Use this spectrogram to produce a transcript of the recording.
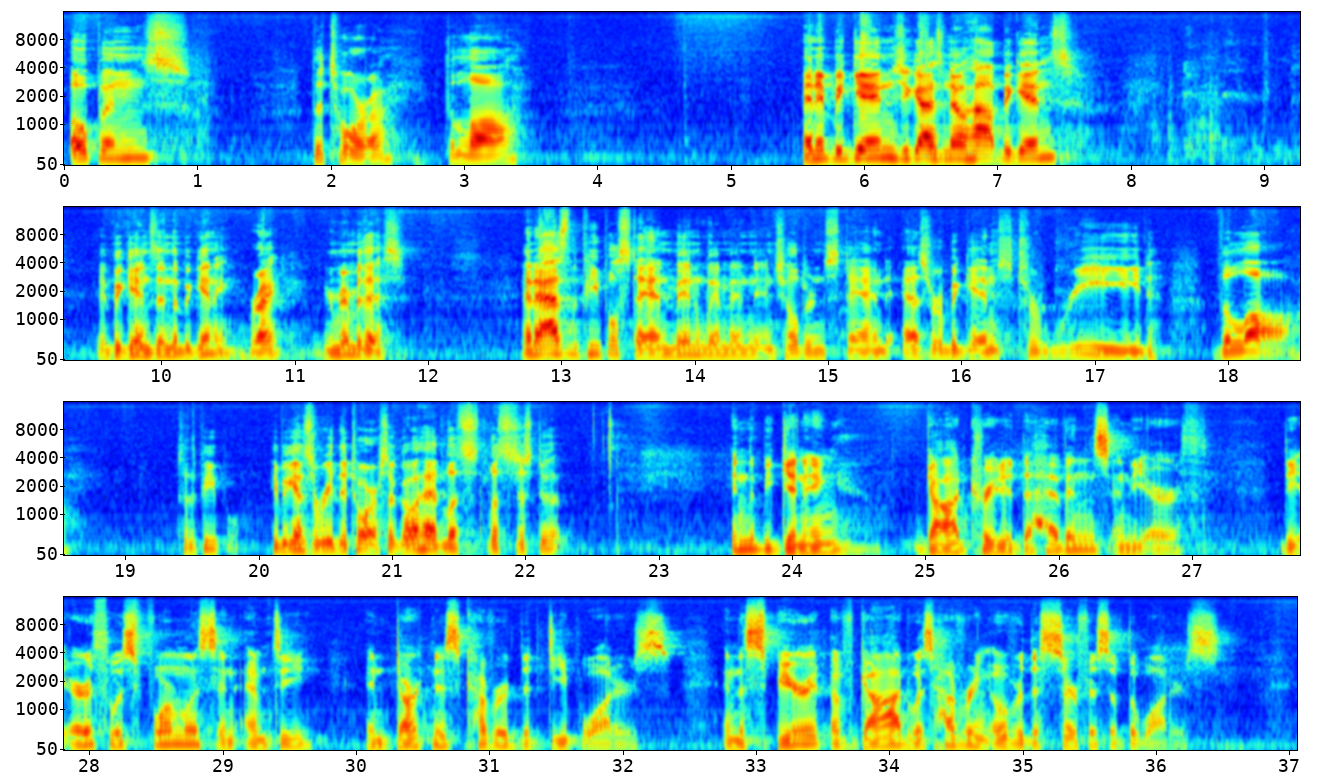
opens the Torah, the law, and it begins. You guys know how it begins? It begins in the beginning, right? You remember this? And as the people stand, men, women, and children stand, Ezra begins to read the law to the people. He begins to read the Torah. So go ahead, let's, let's just do it. In the beginning, God created the heavens and the earth. The earth was formless and empty, and darkness covered the deep waters. And the Spirit of God was hovering over the surface of the waters.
